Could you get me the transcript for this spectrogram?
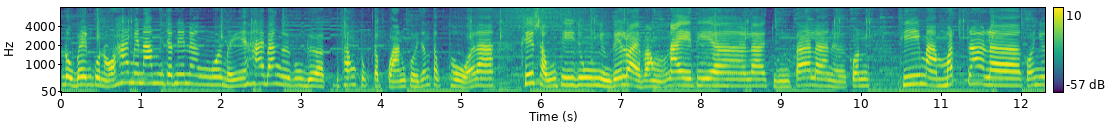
Độ bền của nó 20 năm cho nên là ngồi mấy hai ba người cũng được. Phong tục tập quán của dân tộc thổ là khi sống thì dùng những cái loại vòng này thì à, là chúng ta là còn khi mà mất ra là có như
